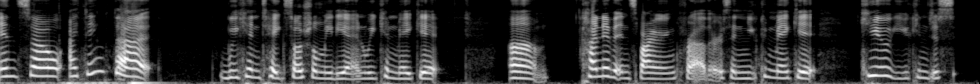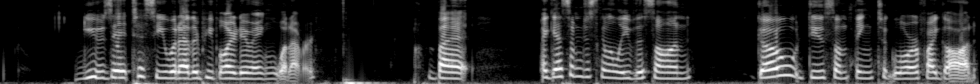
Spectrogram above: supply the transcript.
And so I think that we can take social media and we can make it um, kind of inspiring for others. And you can make it cute. You can just use it to see what other people are doing, whatever. But I guess I'm just going to leave this on. Go do something to glorify God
